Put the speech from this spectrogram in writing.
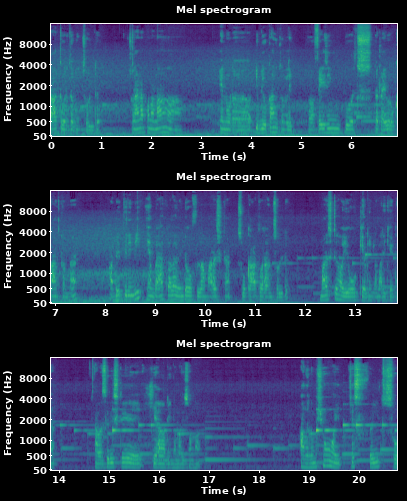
காற்று வருது அப்படின்னு சொல்லிட்டு. ஸோ நான் என்ன பண்ணேன்னா என்னோட இப்படி உட்காந்துட்டேன் like facing towards the driver உட்காந்துட்டு அப்படியே திரும்பி என் பேக்கால் விண்டோ ஃபுல்லாக மறைச்சிட்டேன். ஸோ காற்று வராதுன்னு சொல்லிட்டு. மறைச்சிட்டு ஐயோ ஓகே அப்படின்ற மாதிரி கேட்டேன். அவள் சிரிச்சிட்டே ஹியா அப்படின்ற மாதிரி சொன்னான். அந்த நிமிஷம் I just felt so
